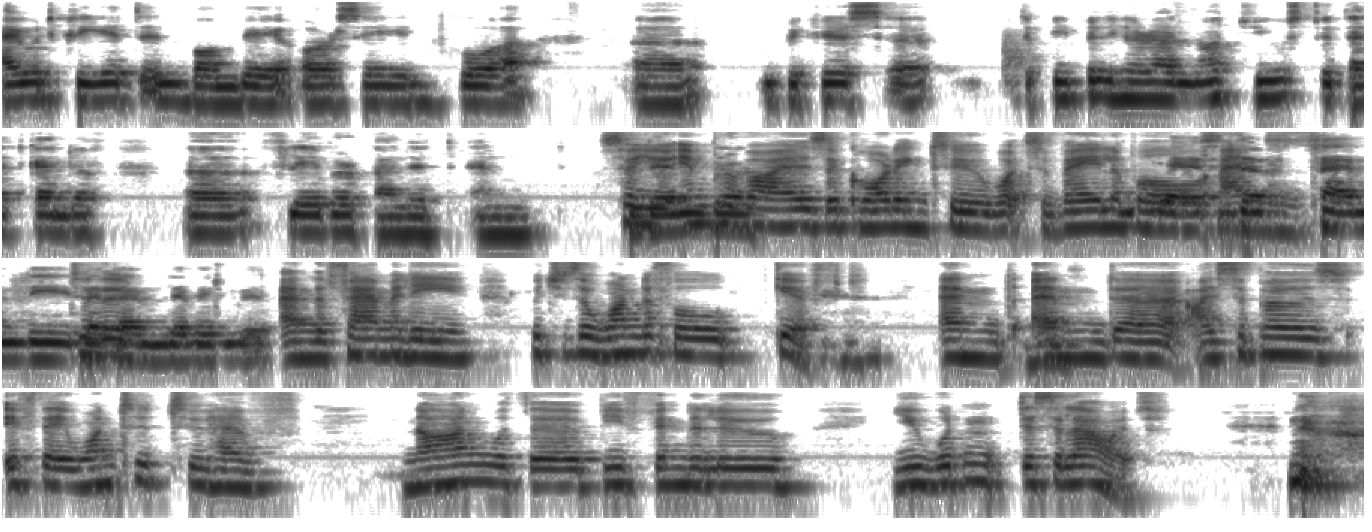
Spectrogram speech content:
I would create in Bombay or say in Goa uh, because uh, the people here are not used to that kind of uh, flavor palette and so you improvise the, according to what's available yes, and the family that the, I'm living with. and the family which is a wonderful gift. And yes. and uh, I suppose if they wanted to have naan with the beef vindaloo you wouldn't disallow it. No.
